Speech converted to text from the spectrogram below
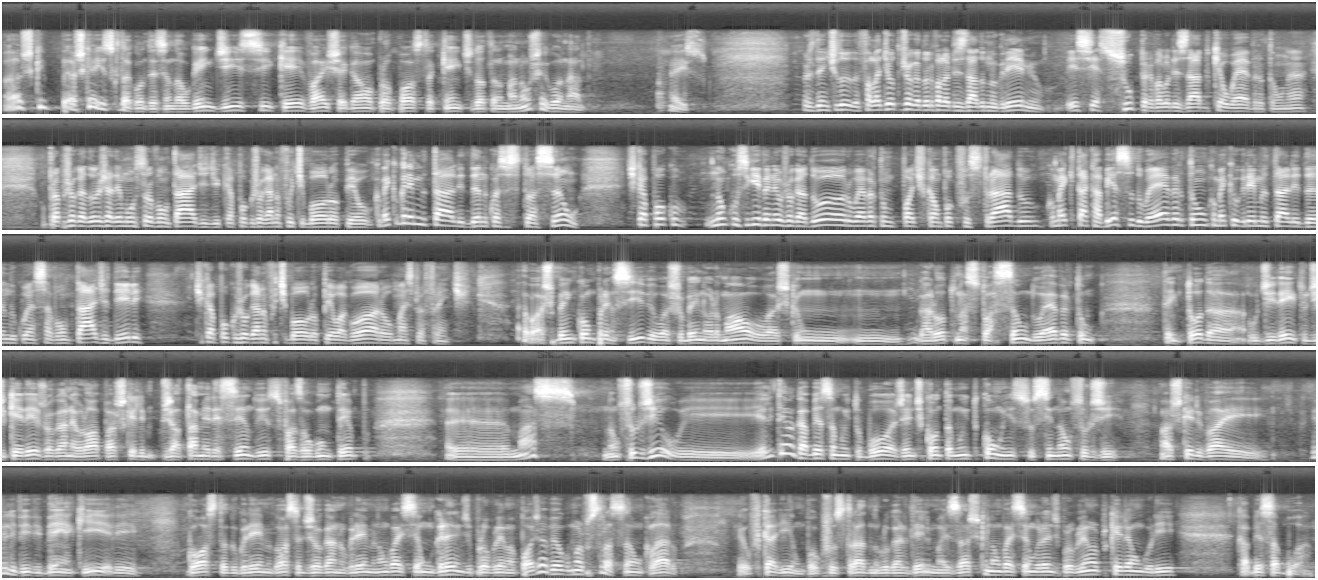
Acho que, acho que é isso que está acontecendo. Alguém disse que vai chegar uma proposta quente do Atalanta, mas não chegou nada. É isso. Presidente Duda, falar de outro jogador valorizado no Grêmio, esse é super valorizado, que é o Everton, né? O próprio jogador já demonstrou vontade de daqui a pouco jogar no futebol europeu. Como é que o Grêmio está lidando com essa situação? Daqui a pouco não conseguir vender o jogador, o Everton pode ficar um pouco frustrado. Como é que está a cabeça do Everton? Como é que o Grêmio está lidando com essa vontade dele de daqui a pouco jogar no futebol europeu agora ou mais para frente? Eu acho bem compreensível, acho bem normal. Acho que um, um garoto na situação do Everton tem todo o direito de querer jogar na Europa. Acho que ele já está merecendo isso faz algum tempo. É, mas não surgiu e ele tem uma cabeça muito boa. A gente conta muito com isso se não surgir. Acho que ele vai, ele vive bem aqui. Ele gosta do Grêmio, gosta de jogar no Grêmio. Não vai ser um grande problema. Pode haver alguma frustração, claro. Eu ficaria um pouco frustrado no lugar dele, mas acho que não vai ser um grande problema porque ele é um guri cabeça boa.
